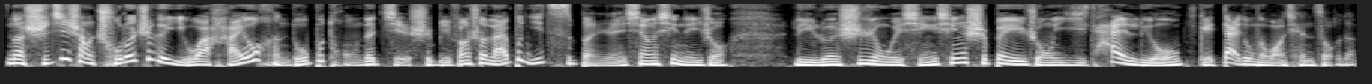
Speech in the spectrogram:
那实际上，除了这个以外，还有很多不同的解释。比方说，莱布尼茨本人相信的一种理论是认为行星是被一种以太流给带动的往前走的。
